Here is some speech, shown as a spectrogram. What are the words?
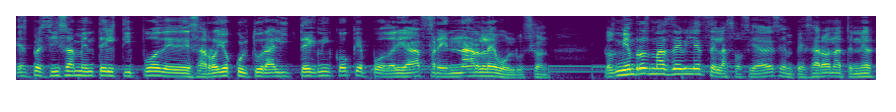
es precisamente el tipo de desarrollo cultural y técnico que podría frenar la evolución. Los miembros más débiles de las sociedades empezaron a tener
